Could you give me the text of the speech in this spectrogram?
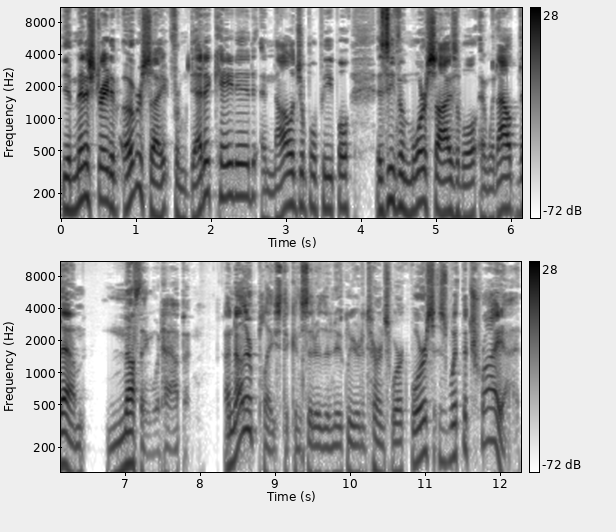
The administrative oversight from dedicated and knowledgeable people is even more sizable, and without them, nothing would happen. Another place to consider the nuclear deterrence workforce is with the triad.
